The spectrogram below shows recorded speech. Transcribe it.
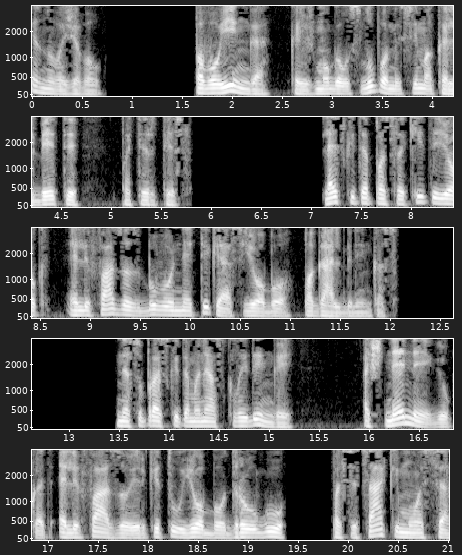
ir nuvažiavau. Pavojinga, kai žmogaus lūpomis ima kalbėti patirtis. Leiskite pasakyti, jog Elifazas buvo netikęs Jobo pagalbininkas. Nesupraskite manęs klaidingai. Aš neneigiu, kad Elifazo ir kitų Jobo draugų pasisakymuose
